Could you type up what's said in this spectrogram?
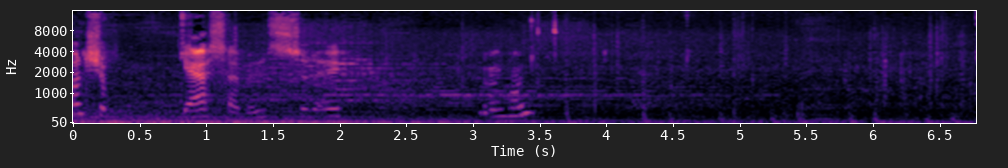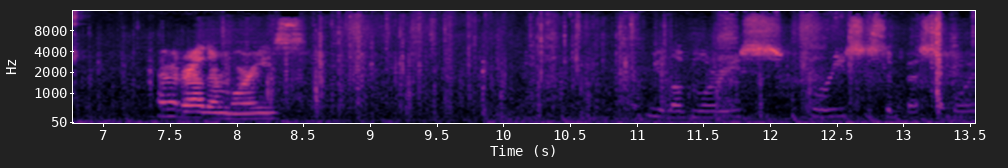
Bunch of gas heavens today. Mm-hmm. I would rather Maurice. We love Maurice. Maurice is the best boy.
